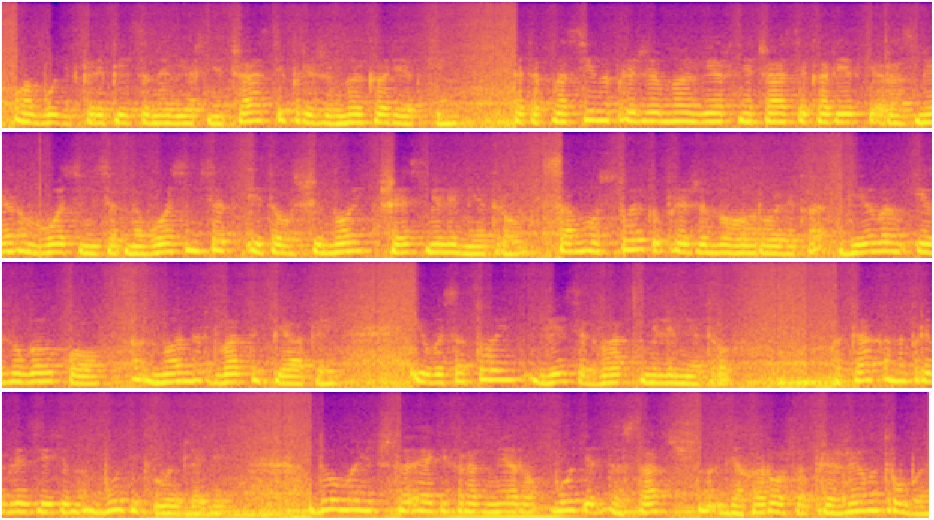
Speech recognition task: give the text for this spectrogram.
Он будет крепиться на верхней части прижимной каретки. Эта пластина прижимной верхней части каретки размером 80 на 80 и толщиной 6 мм. Саму стойку прижимного ролика делаем из уголков номер 25 и высотой 220 мм. Вот так она приблизительно будет выглядеть. Думаю, что этих размеров будет достаточно для хорошего прижима трубы.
